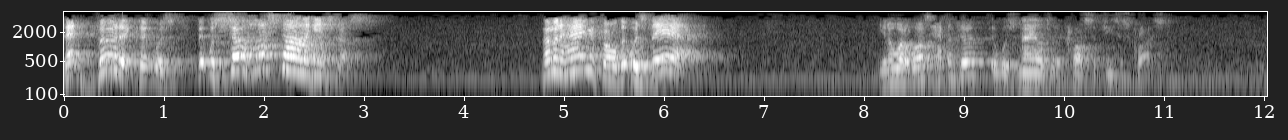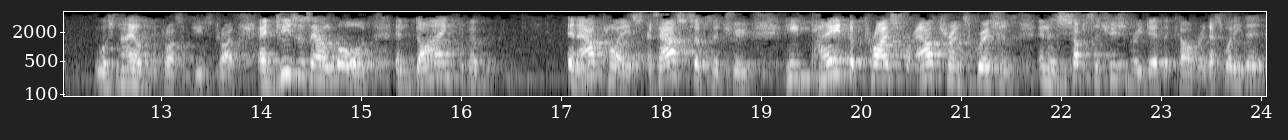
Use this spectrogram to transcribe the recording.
That verdict that was, that was so hostile against us. You felt, it was there. You know what it was happened to it? It was nailed to the cross of Jesus Christ. It was nailed to the cross of Jesus Christ. And Jesus our Lord, in dying for the in our place as our substitute. He paid the price for our transgressions in his substitutionary death at Calvary. That's what he did.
